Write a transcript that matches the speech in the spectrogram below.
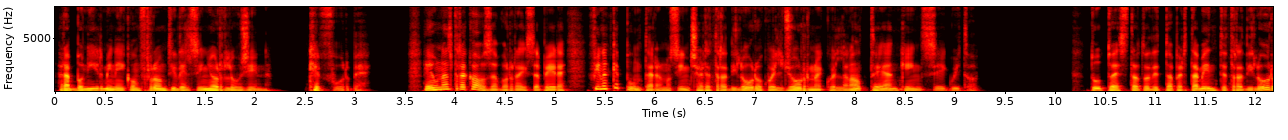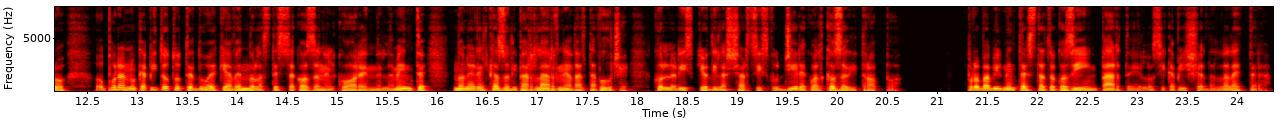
rabbonirmi nei confronti del signor Lugin. Che furbe. E un'altra cosa vorrei sapere, fino a che punto erano sincere tra di loro quel giorno e quella notte e anche in seguito. Tutto è stato detto apertamente tra di loro, oppure hanno capito tutte e due che avendo la stessa cosa nel cuore e nella mente, non era il caso di parlarne ad alta voce, col rischio di lasciarsi sfuggire qualcosa di troppo. Probabilmente è stato così, in parte, lo si capisce dalla lettera.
